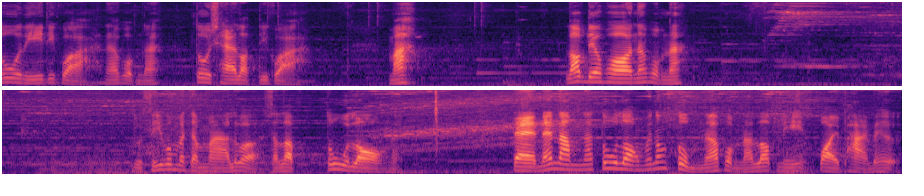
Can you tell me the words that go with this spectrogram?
ตู้นี้ดีกว่านะครับผมนะตู้แชร์ลอตดีกว่า มารอบเดียวพอนะผมนะดูซิว่ามันจะมาหรือเปล่าสำหรับตู้รองเนี่ย แต่แนะนำนะตู้รองไม่ต้องสุ่มนะผมนะรอบนี้ปล่อยผ่านไปเถอะ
